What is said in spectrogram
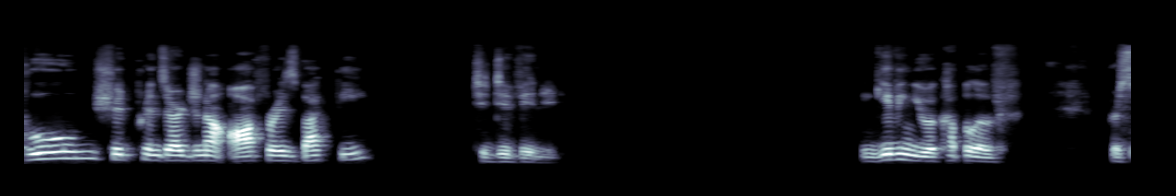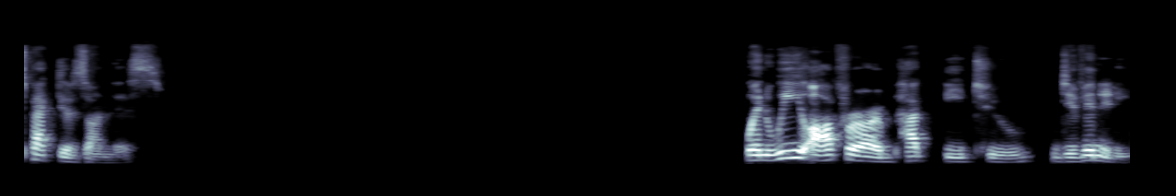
whom should Prince Arjuna offer his bhakti? To divinity. And giving you a couple of perspectives on this. When we offer our bhakti to divinity,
